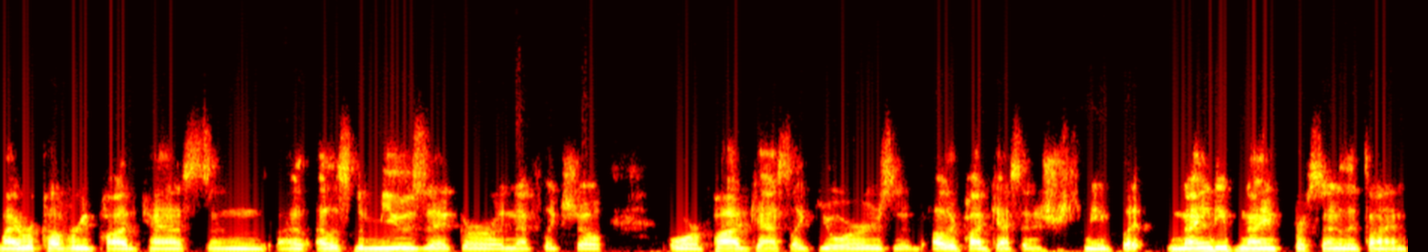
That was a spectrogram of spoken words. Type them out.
my recovery podcasts, and I, I listen to music or a Netflix show. Or podcasts like yours, other podcasts that interest me, but 99% of the time,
